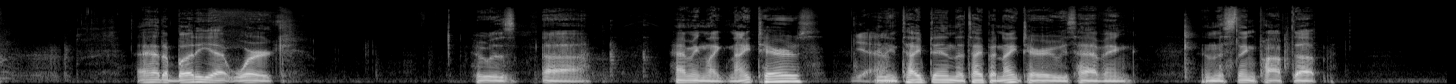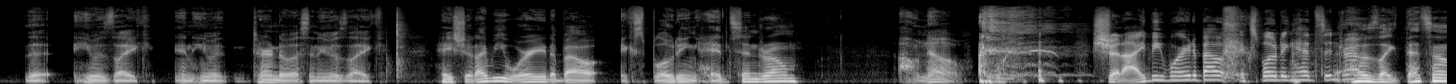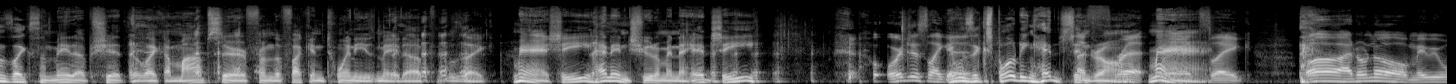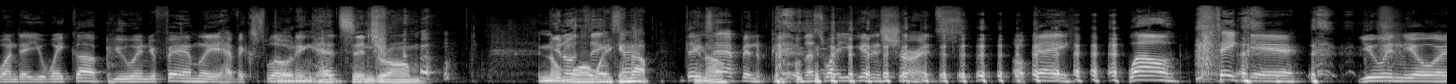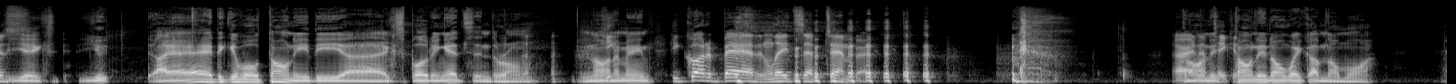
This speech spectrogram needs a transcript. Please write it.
I had a buddy at work who was uh having like night terrors. Yeah. and he typed in the type of night terror he was having, and this thing popped up that he was like, and he would turn to us and he was like, "Hey, should I be worried about exploding head syndrome?" oh no. Should I be worried about exploding head syndrome? I was like, "That sounds like some made up shit that like a mobster from the fucking twenties made up." It was like, "Man, she I didn't shoot him in the head. she Or just like it a, was exploding head syndrome." threat Man, it's like, oh, I don't know. Maybe one day you wake up, you and your family have exploding, exploding head, head syndrome. syndrome. no You know, more waking up. Things you know? happen to people. That's why you get insurance. Okay. Well, take care. You and yours. Yeah, you, I, I had to give old Tony the uh, exploding head syndrome. You know what I mean? He caught it bad in late September. All right, I'm taking. Tony don't wake up no more.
